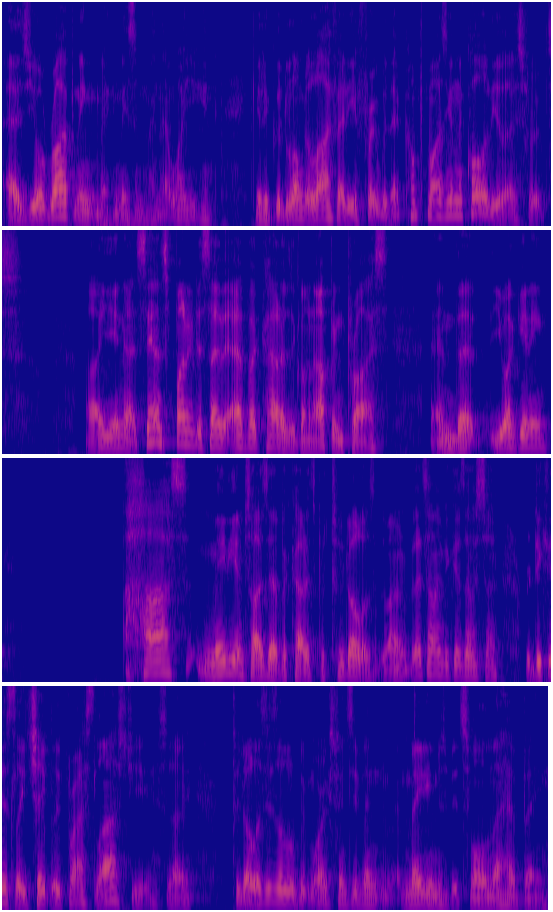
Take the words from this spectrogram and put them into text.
as your ripening mechanism. And that way you can get a good longer life out of your fruit without compromising on the quality of those fruits. Uh, yeah, now it sounds funny to say that avocados have gone up in price and that you are getting Hass medium sized avocados for two dollars at the moment, but that's only because they were so ridiculously cheaply priced last year. So two dollars is a little bit more expensive and medium is a bit smaller than they have been.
